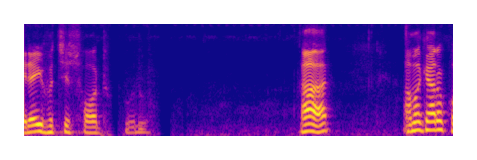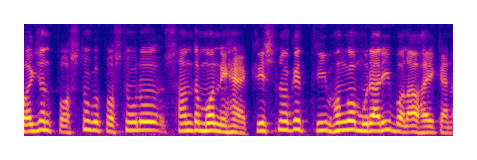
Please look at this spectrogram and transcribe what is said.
এরাই হচ্ছে সৎগুরু আর আমাকে আরও কয়েকজন প্রশ্ন, প্রশ্নগুলো শান্ত মনে হ্যাঁ কৃষ্ণকে ত্রিভঙ্গ মুরারি বলা হয় কেন?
